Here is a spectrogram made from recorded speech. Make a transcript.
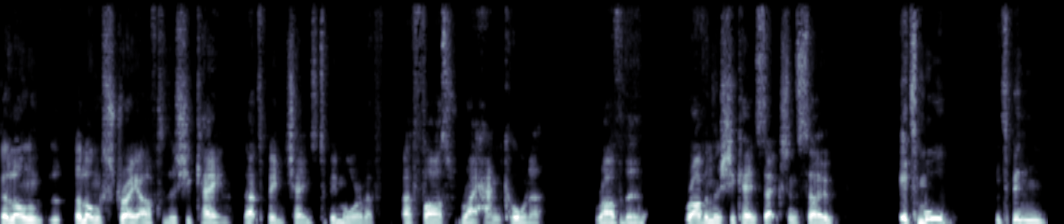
the long the long straight after the chicane. That's been changed to be more of a, a fast right hand corner rather than rather than the chicane section. So it's more. It's been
